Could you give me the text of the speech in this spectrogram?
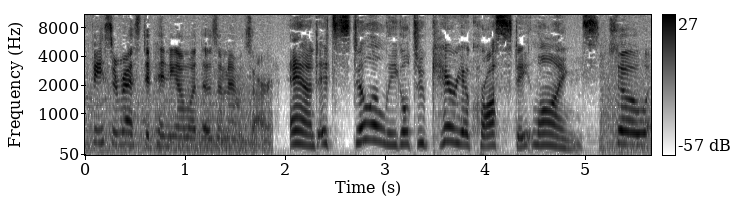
face arrest depending on what those amounts are. And it's still illegal to carry across state lines. So,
